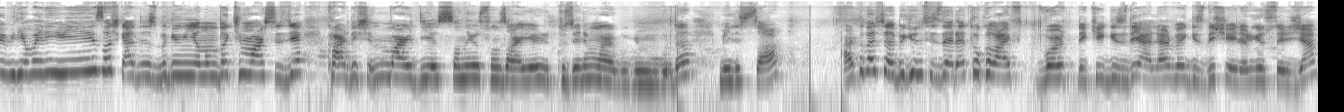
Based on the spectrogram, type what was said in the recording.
ve videoma hepiniz hoş geldiniz. Bugün yanımda kim var sizce? Kardeşim var diye sanıyorsunuz. Hayır, kuzenim var bugün burada. Melisa. Arkadaşlar bugün sizlere Toka Life World'deki gizli yerler ve gizli şeyleri göstereceğim.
